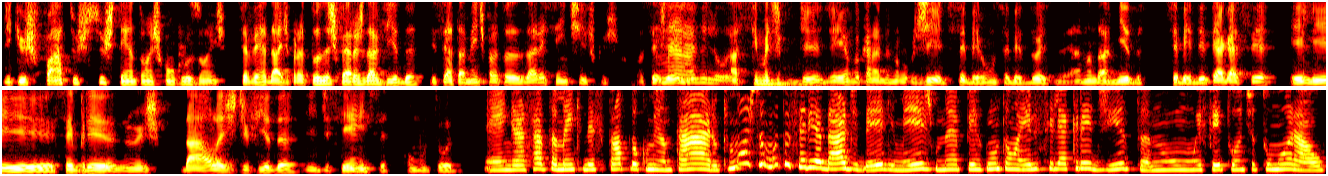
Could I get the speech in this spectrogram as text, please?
de que os fatos sustentam as conclusões. Isso é verdade para todas as esferas da vida e certamente para todas as áreas científicas. Ou seja, ele, acima de, de, de endocannabinologia, de CB1, CB2, anandamida, CBD, THC, ele sempre nos dá aulas de vida e de ciência como um todo. É engraçado também que nesse próprio documentário, que mostra muita seriedade dele mesmo, né? Perguntam a ele se ele acredita num efeito antitumoral,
